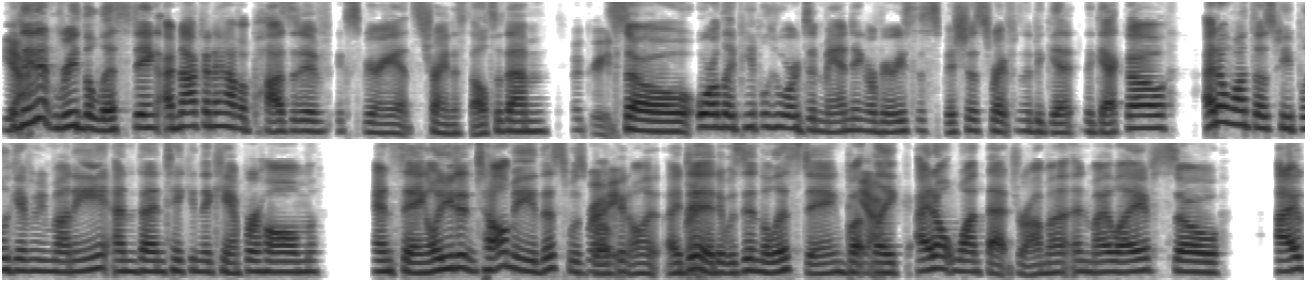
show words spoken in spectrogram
Yeah. They didn't read the listing. I'm not going to have a positive experience trying to sell to them. Agreed. So, or like people who are demanding or very suspicious right from the begin the get go. I don't want those people giving me money and then taking the camper home and saying, "Oh, you didn't tell me this was broken." Right. I did. Right. It was in the listing, but yeah. like I don't want that drama in my life. So I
